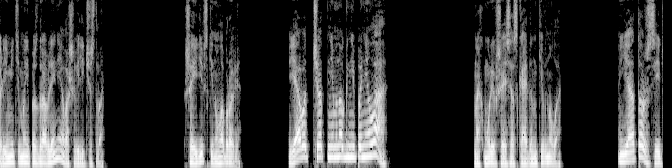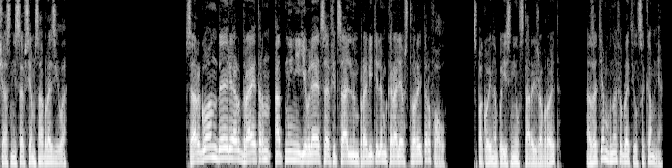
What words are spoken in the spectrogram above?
«Примите мои поздравления, Ваше Величество». Шейди вскинула брови. «Я вот что-то немного не поняла». Нахмурившаяся Скайден кивнула. «Я тоже сейчас не совсем сообразила». Саргон Дериар Драйтерн отныне является официальным правителем королевства Рейтерфолл, спокойно пояснил старый жаброид, а затем вновь обратился ко мне.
